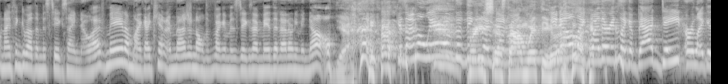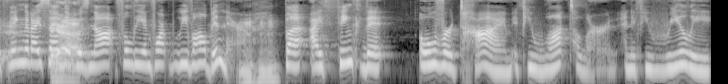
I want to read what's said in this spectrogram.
when I think about the mistakes I know I've made, I'm like, I can't imagine all the fucking mistakes I've made that I don't even know. Yeah. Because I'm aware of the things Pretty I've done wrong. I'm with you. You know, like whether it's like a bad date or like a thing that I said yeah. that was not fully informed. We've all been there. Mm-hmm. But I think that over time, if you want to learn and if you really,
